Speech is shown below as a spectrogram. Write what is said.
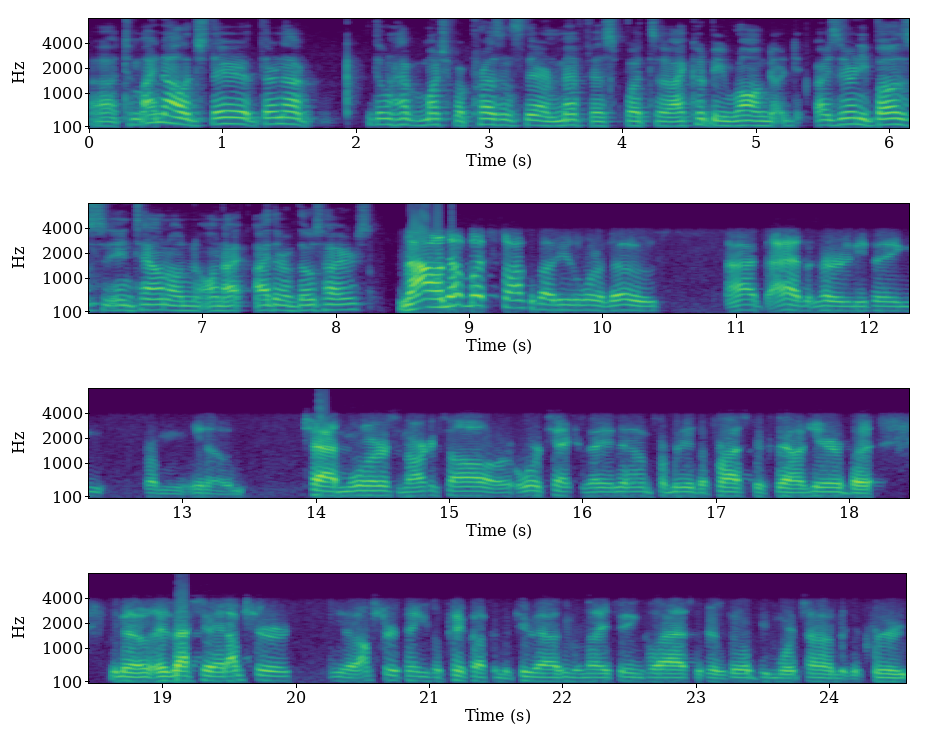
Uh, to my knowledge, they're they're not don't have much of a presence there in Memphis, but uh, I could be wrong. Is there any buzz in town on on either of those hires? No, not much talk about either one of those. I I haven't heard anything from you know Chad Morris in Arkansas or, or Texas A&M from any of the prospects down here. But you know, as I said, I'm sure you know I'm sure things will pick up in the 2019 class because there will be more time to recruit.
